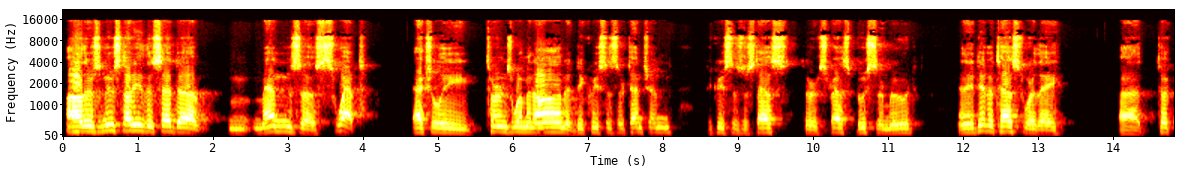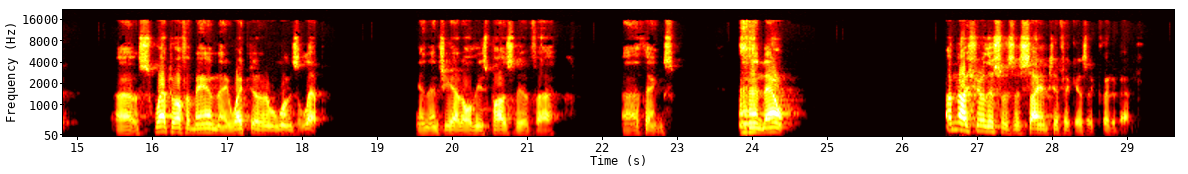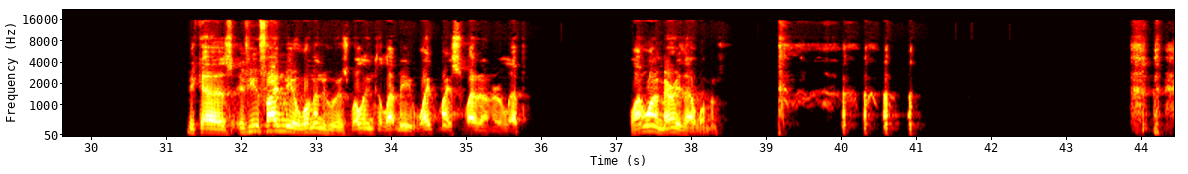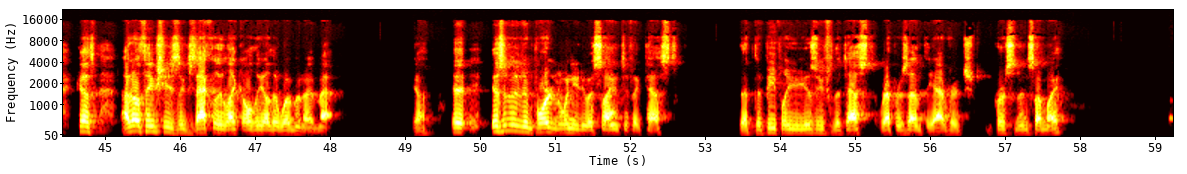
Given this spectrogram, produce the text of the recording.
Uh, there's a new study that said uh, men's uh, sweat actually turns women on, it decreases their tension, decreases their stress, their stress, boosts their mood. And they did a test where they uh, took uh, sweat off a man, they wiped it on a woman's lip. And then she had all these positive uh, uh things. now, I'm not sure this was as scientific as it could have been. Because if you find me a woman who is willing to let me wipe my sweat on her lip, well, I want to marry that woman. Because I don't think she's exactly like all the other women I've met. Yeah. Is not it important when you do a scientific test that the people you're using for the test represent the average person in some way?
